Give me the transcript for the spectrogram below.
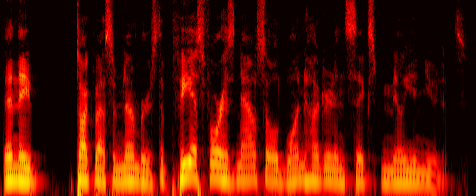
Then they talked about some numbers. The PS4 has now sold 106 million units.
